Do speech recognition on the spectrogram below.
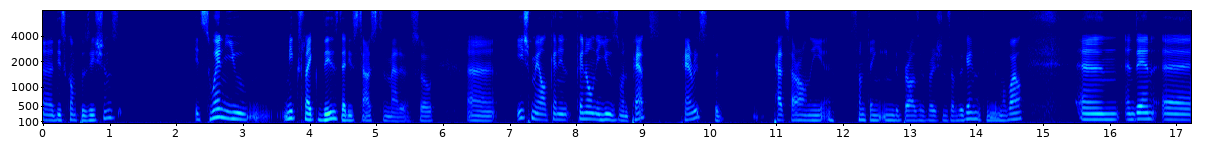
uh, these compositions. It's when you mix like this that it starts to matter so uh, Ishmael can can only use one pet Ferris the pets are only uh, something in the browser versions of the game not in the mobile. And and then uh,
